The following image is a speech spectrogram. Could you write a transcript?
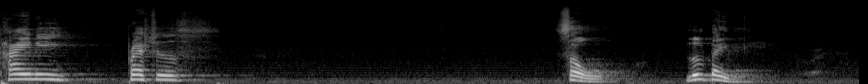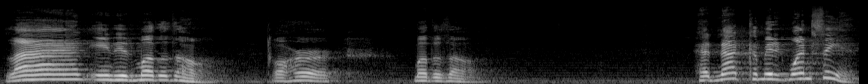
tiny, precious soul, little baby, lying in his mother's arm or her mother's arm, had not committed one sin,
